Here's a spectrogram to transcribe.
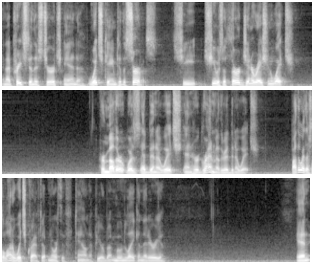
And I preached in this church, and a witch came to the service. She, she was a third generation witch. Her mother was, had been a witch, and her grandmother had been a witch. By the way, there's a lot of witchcraft up north of town, up here, about Moon Lake and that area. And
